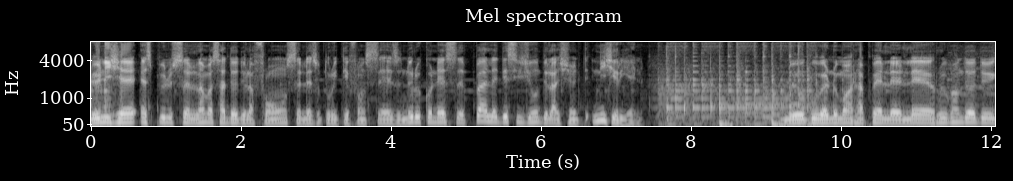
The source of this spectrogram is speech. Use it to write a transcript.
Le Niger expulse l'ambassadeur de la France. Les autorités françaises ne reconnaissent pas les décisions de la junte nigérienne. Le gouvernement rappelle les revendeurs de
